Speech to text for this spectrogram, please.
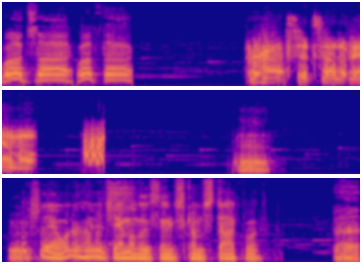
World star, world star. Perhaps it's out of ammo. Mm. Mm. Actually, I wonder how much ammo those things come stocked with. Uh,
